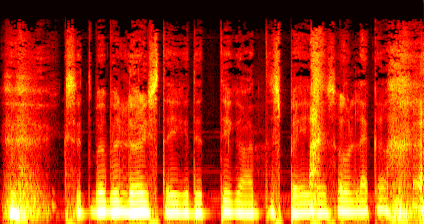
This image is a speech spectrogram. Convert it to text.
ik zit met mijn neus tegen dit ding aan te spelen. zo lekker.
